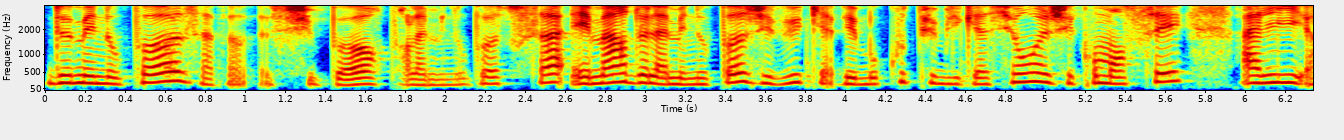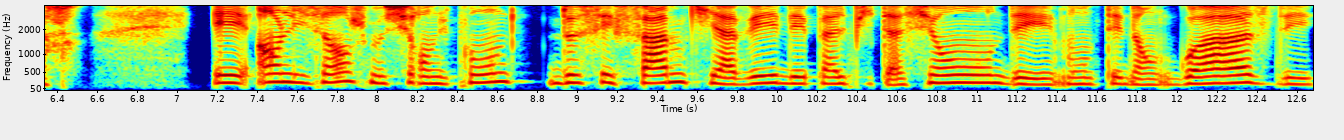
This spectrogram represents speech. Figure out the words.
de ménopause, support pour la ménopause, tout ça. Et marre de la ménopause, j'ai vu qu'il y avait beaucoup de publications et j'ai commencé à lire. Et en lisant, je me suis rendu compte de ces femmes qui avaient des palpitations, des montées d'angoisse, des,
